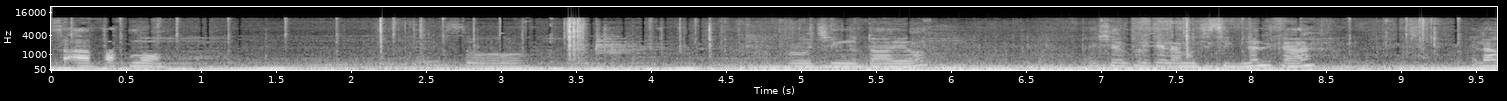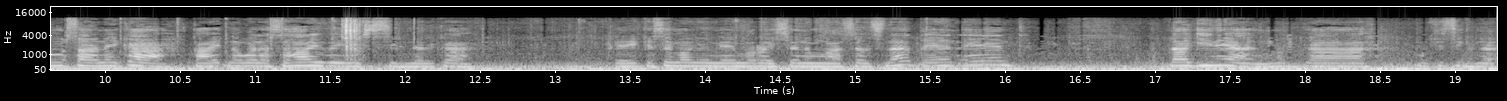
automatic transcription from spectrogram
sa apak mo. Okay, so approaching na tayo. Eh, syempre kailangan magsisignal ka. Kailangan masanay ka. Kahit na wala sa highway magsisignal ka. Okay, kasi mamimemorize yan ng muscles natin and lagi na yan mag, uh, magsisignal.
